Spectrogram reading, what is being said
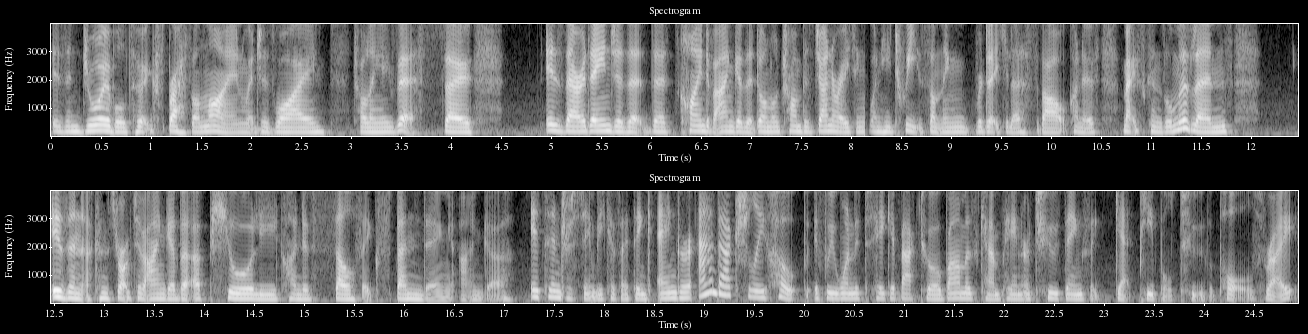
is enjoyable to express online, which is why trolling exists. So, is there a danger that the kind of anger that Donald Trump is generating when he tweets something ridiculous about kind of Mexicans or Muslims isn't a constructive anger, but a purely kind of self expending anger. It's interesting because I think anger and actually hope, if we wanted to take it back to Obama's campaign, are two things that get people to the polls, right?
